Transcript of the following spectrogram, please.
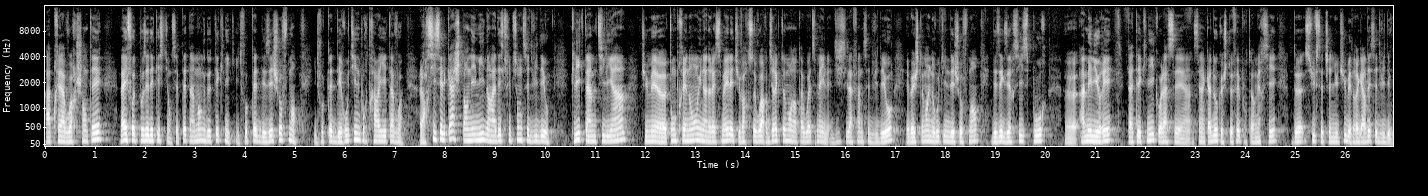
après avoir chanté, là il faut te poser des questions. C'est peut-être un manque de technique, il faut peut-être des échauffements, il faut peut-être des routines pour travailler ta voix. Alors si c'est le cas, je t'en ai mis dans la description de cette vidéo. Clique, tu as un petit lien, tu mets euh, ton prénom, une adresse mail et tu vas recevoir directement dans ta boîte mail d'ici la fin de cette vidéo et eh ben, justement une routine d'échauffement, des exercices pour euh, améliorer ta technique. Voilà, c'est un, cadeau que je te fais pour te remercier de suivre cette chaîne YouTube et de regarder cette vidéo.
